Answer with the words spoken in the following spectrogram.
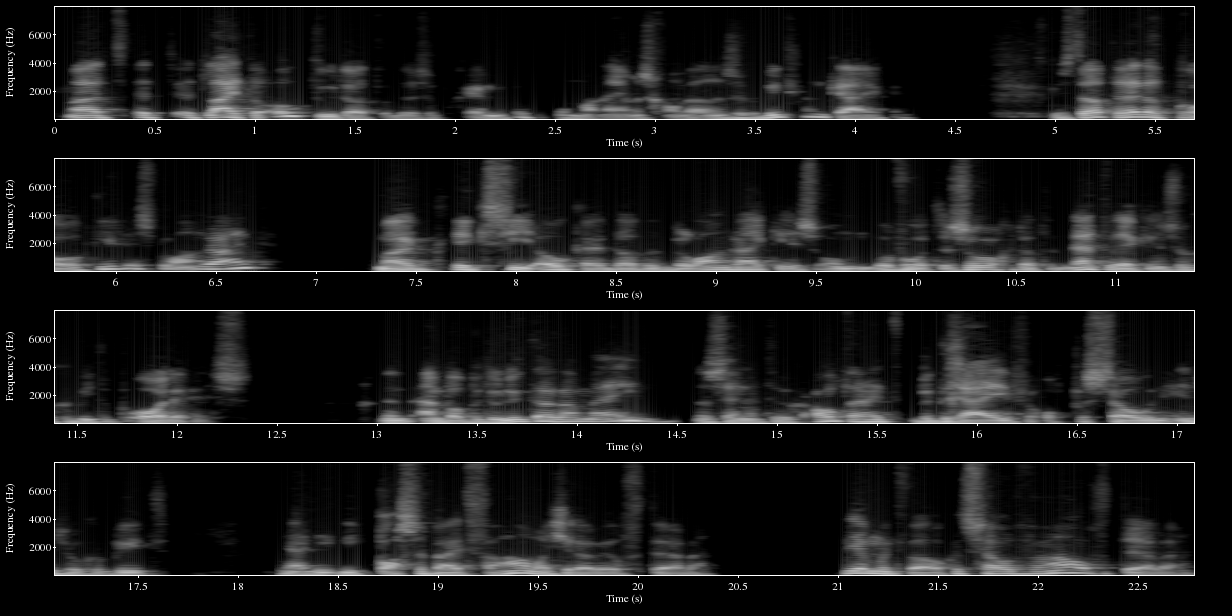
Maar het, het, het, leidt er ook toe dat er dus op een gegeven moment ondernemers gewoon wel in zijn gebied gaan kijken. Dus dat, hè, dat proactief is belangrijk. Maar ik, ik zie ook hè, dat het belangrijk is om ervoor te zorgen dat het netwerk in zo'n gebied op orde is. En, wat bedoel ik daar dan mee? Er zijn natuurlijk altijd bedrijven of personen in zo'n gebied ja, die, die passen bij het verhaal wat je daar wil vertellen. Die moeten wel ook hetzelfde verhaal vertellen.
